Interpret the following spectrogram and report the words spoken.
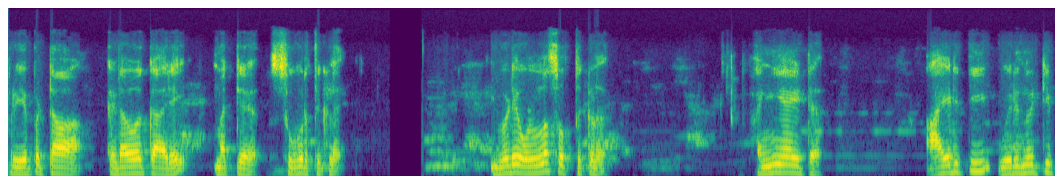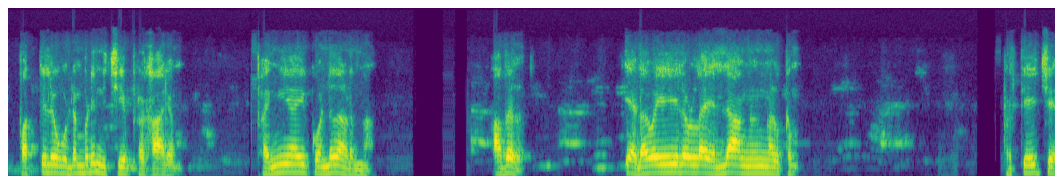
പ്രിയപ്പെട്ട ഇടവക്കാരെ മറ്റ് സുഹൃത്തുക്കളെ. ഇവിടെയുള്ള സ്വത്തുക്കൾ ഭംഗിയായിട്ട് ആയിരത്തി ഒരുന്നൂറ്റി പത്തിലെ ഉടമ്പടി നിശ്ചയപ്രകാരം ഭംഗിയായി കൊണ്ടു നടന്ന അത് ഇടവകയിലുള്ള എല്ലാ അംഗങ്ങൾക്കും പ്രത്യേകിച്ച്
